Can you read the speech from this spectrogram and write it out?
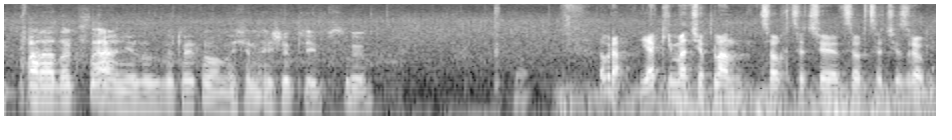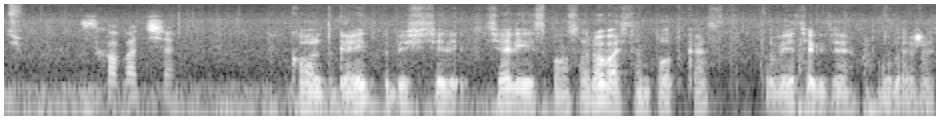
Paradoksalnie, zazwyczaj to one się najszybciej psują. Dobra, jaki macie plan? Co chcecie, co chcecie zrobić? Schować się. Coldgate, gdybyście chcieli, chcieli sponsorować ten podcast, to wiecie gdzie uderzać.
